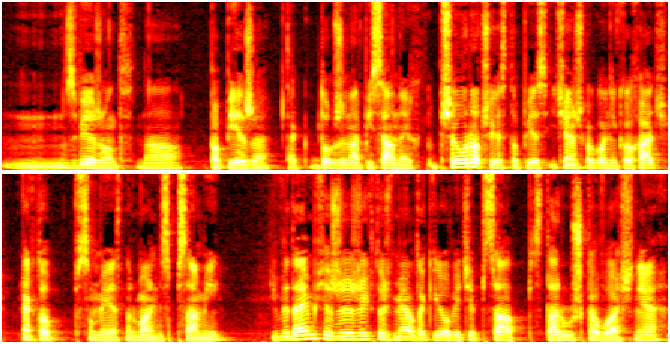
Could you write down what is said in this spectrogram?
mm, zwierząt na papierze, tak dobrze napisanych. Przeuroczy jest to pies i ciężko go nie kochać, jak to w sumie jest normalnie z psami. I wydaje mi się, że jeżeli ktoś miał takiego, wiecie, psa, staruszka właśnie,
